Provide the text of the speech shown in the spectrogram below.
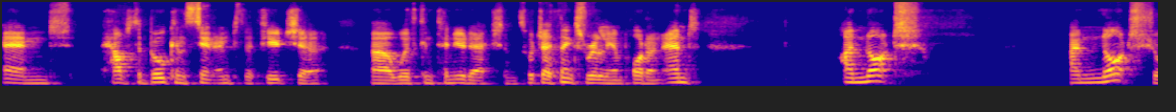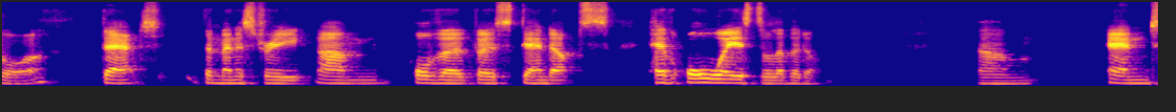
and helps to build consent into the future uh, with continued actions, which I think is really important. And I'm not, I'm not sure that the ministry um, or the those stand-ups have always delivered on. Um, and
